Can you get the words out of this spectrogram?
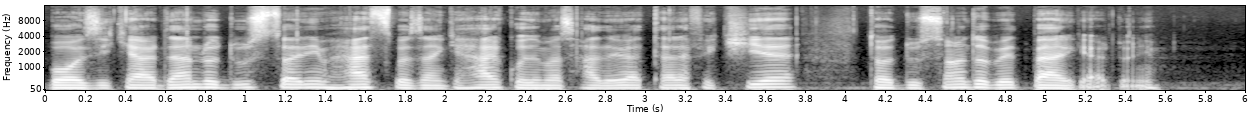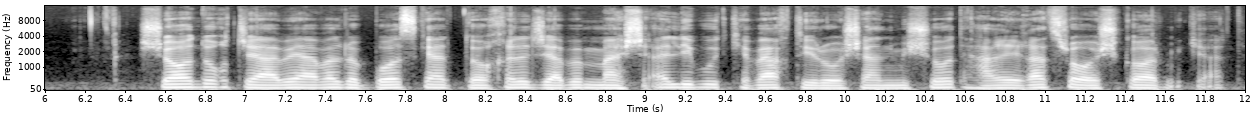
بازی کردن رو دوست داریم. حدس بزن که هر کدوم از هدایا از طرف کیه تا دوستان رو بهت برگردونیم. شاهدخت جعبه اول را باز کرد داخل جعبه مشعلی بود که وقتی روشن می‌شد حقیقت را آشکار می‌کرد.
